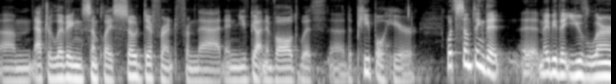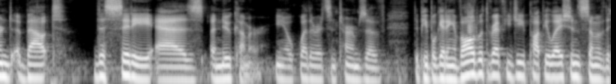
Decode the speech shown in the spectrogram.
um, after living someplace so different from that, and you've gotten involved with uh, the people here. What's something that uh, maybe that you've learned about the city as a newcomer? You know, whether it's in terms of the people getting involved with the refugee populations, some of the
